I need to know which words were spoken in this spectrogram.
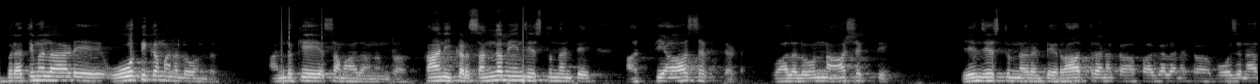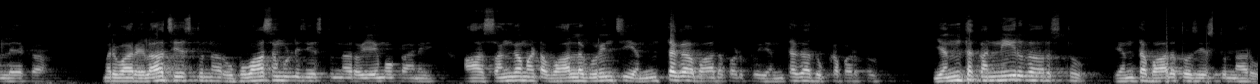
బ్రతిమలాడే ఓపిక మనలో ఉండదు. అందుకే సమాధానం రాదు. కానీ ఇక్కడ సంఘం ఏం చేస్తుందంటే అత్యాసక్తి అట. వాళ్ళలో ఉన్న ఆసక్తి. ఏం చేస్తున్నారంటే రాత్రనక పగలనక భోజనాలు లేక మరి వారు ఎలా చేస్తున్నారు ఉపవాసం ఉండి చేస్తున్నారో ఏమో కానీ ఆ సంఘం అట వాళ్ళ గురించి ఎంతగా బాధపడుతూ ఎంతగా దుఃఖపడుతూ ఎంత కన్నీరు గారుస్తూ ఎంత బాధతో చేస్తున్నారు.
